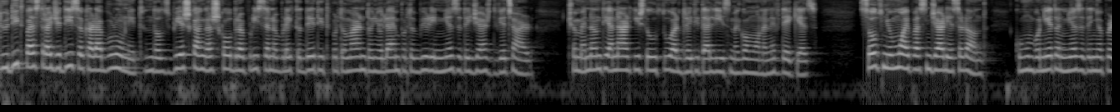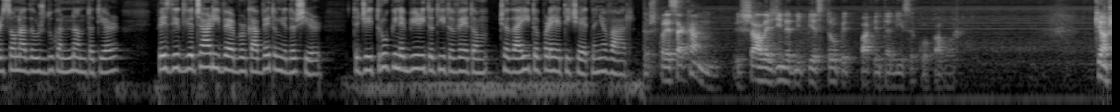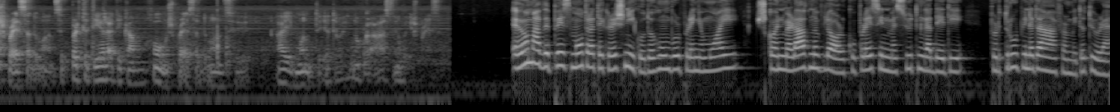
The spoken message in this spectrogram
Dy ditë pas tragjedisë së Karaburunit, Ndoc Bjeshka nga Shkodra priste në breg të detit për të marrë ndonjë lajm për të birin 26 vjeçar, që me 9 janar kishte udhëtuar drejt Italisë me gomonën e vdekjes. Sot një muaj pas ngjarjes së rëndë, ku humbën jetën 21 persona dhe u zhdukën 9 të tjerë, 50 vjeçari i verbër ka vetëm një dëshirë, Të gjejë trupin e birit të tij të vetëm, që dhe ai të prehet i qetë në një varr. Shpresa kam, ishalla gjendet një pjesë trupit të paktën ta di se ku e ka varrin. Kjo është shpresa domethënë, se për të tjerat i kam humbë shpresat domethënë se ai mund të jetojë, nuk ka asnjë lloj shprese. E ëma dhe pesë motrat e Kreshnikut të humbur prej një muaji, shkojnë me radhë në Vlorë ku presin me sytë nga deti për trupin e të afërmit të tyre.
